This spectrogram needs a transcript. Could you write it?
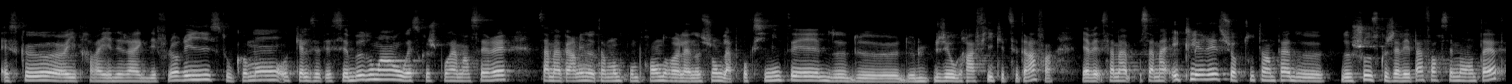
est-ce que euh, il travaillait déjà avec des fleuristes ou comment, quels étaient ses besoins, où est-ce que je pourrais m'insérer. Ça m'a permis notamment de comprendre la notion de la proximité, de, géographique, etc. Enfin, ça m'a éclairé sur tout un tas de, de choses que j'avais pas forcément en tête.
